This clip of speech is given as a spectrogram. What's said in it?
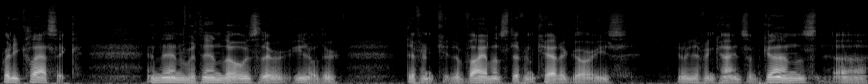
pretty classic. And then within those, there, you know, there different violence, different categories, you know, different kinds of guns, uh,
